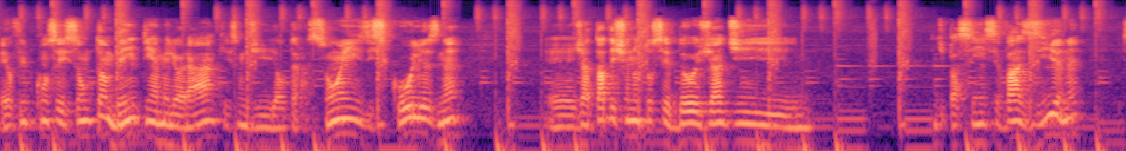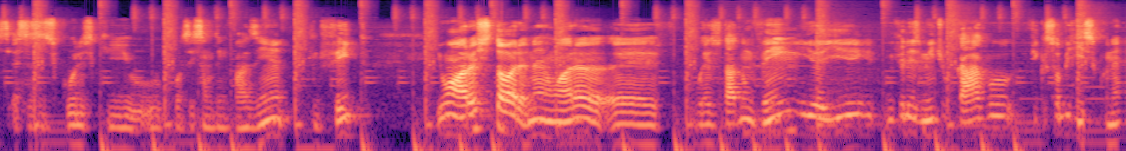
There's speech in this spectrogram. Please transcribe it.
É, o Felipe Conceição também tem a melhorar, questão de alterações, escolhas, né? É, já tá deixando o torcedor já de, de paciência vazia, né? Essas escolhas que o Conceição tem, fazendo, tem feito. E uma hora estoura, né? Uma hora é, o resultado não vem e aí, infelizmente, o cargo fica sob risco, né?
